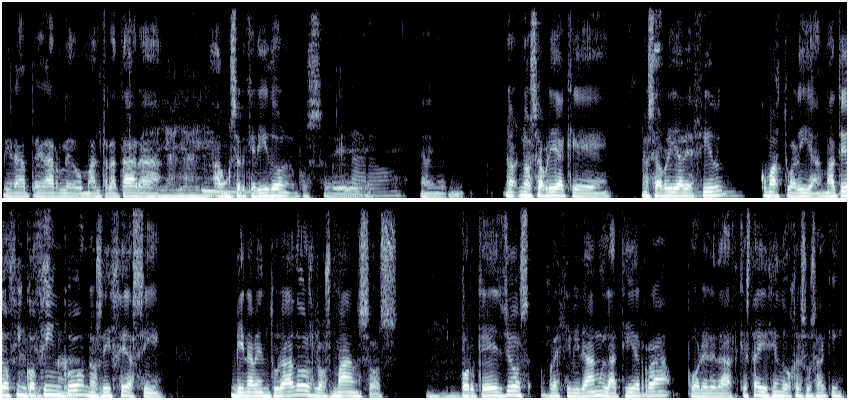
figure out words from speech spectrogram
viera pegarle o maltratar a, ay, ay, ay. a un ser querido, pues eh, claro. no, no, sabría que, no sabría decir cómo actuaría. Mateo 5.5 nos dice así, bienaventurados los mansos, porque ellos recibirán la tierra por heredad. ¿Qué está diciendo Jesús aquí?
